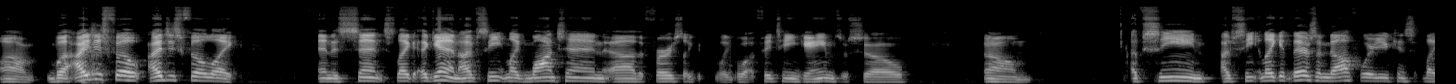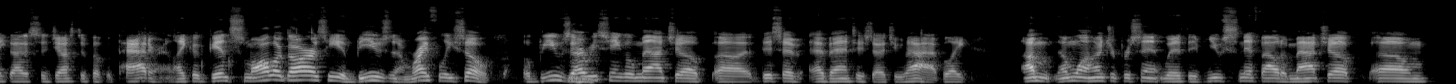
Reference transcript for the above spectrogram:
Um, but I just feel I just feel like in a sense, like again, I've seen like watching uh, the first like like what fifteen games or so. Um, I've seen I've seen like there's enough where you can like that is suggestive of a pattern. Like against smaller guards, he abused them, rightfully so. Abuse mm-hmm. every single matchup uh, disadvantage that you have. Like I'm I'm 100 percent with if you sniff out a matchup. Um,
